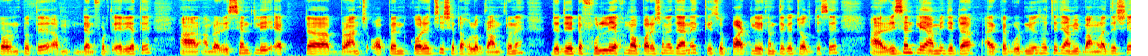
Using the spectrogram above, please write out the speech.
টরন্টোতে ড্যানফোর্থ এরিয়াতে আর আমরা রিসেন্টলি একটা ব্রাঞ্চ ওপেন করেছি, সেটা হলো ব্রামটনে যদি এটা ফুললি এখনও অপারেশনে যায় না কিছু পার্টলি এখান থেকে চলতেছে। আর রিসেন্টলি আমি যেটা, আরেকটা গুড নিউজ হচ্ছে যে আমি বাংলাদেশে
